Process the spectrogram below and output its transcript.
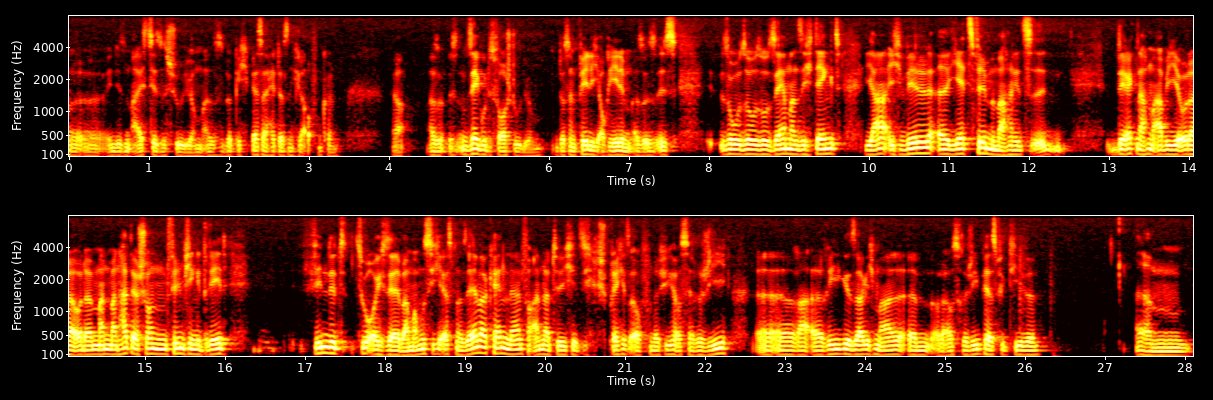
äh, in diesem Eisthesis-Studium. Also wirklich besser hätte es nicht laufen können. Ja. Also ist ein sehr gutes Vorstudium. Das empfehle ich auch jedem. Also es ist so, so, so sehr man sich denkt, ja, ich will äh, jetzt Filme machen, jetzt äh, direkt nach dem Abi oder, oder man, man hat ja schon ein Filmchen gedreht. Findet zu euch selber. Man muss sich erstmal selber kennenlernen, vor allem natürlich, jetzt, ich spreche jetzt auch von natürlich aus der Regie, äh, äh Riege, sage ich mal, ähm, oder aus Regieperspektive. Ähm,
